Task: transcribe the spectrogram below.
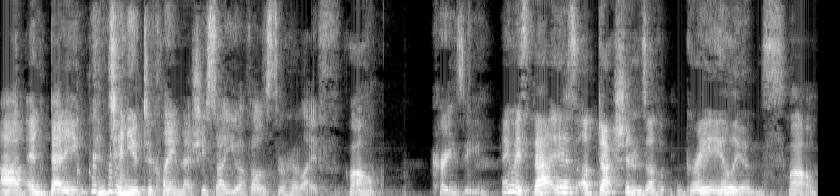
um, and Betty continued to claim that she saw UFOs through her life. Wow. Crazy. Anyways, that is abductions of gray aliens. Wow.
